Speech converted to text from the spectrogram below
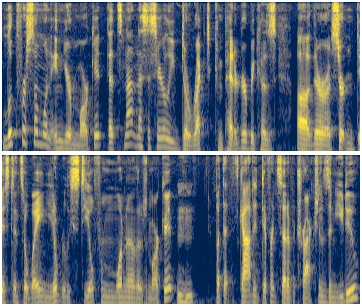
look for someone in your market that's not necessarily direct competitor because uh, they're a certain distance away and you don't really steal from one another's market. Mm-hmm but that's got a different set of attractions than you do,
